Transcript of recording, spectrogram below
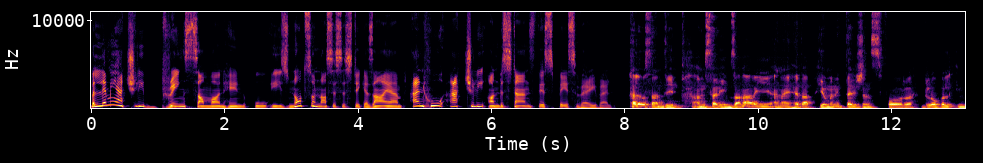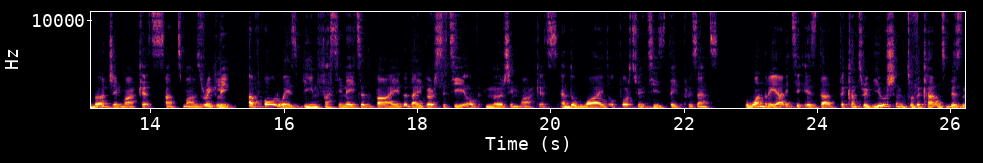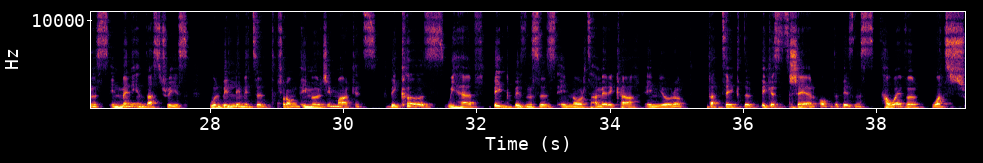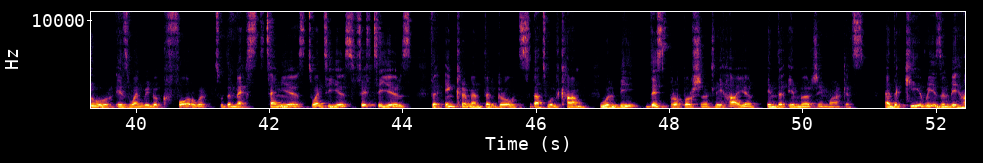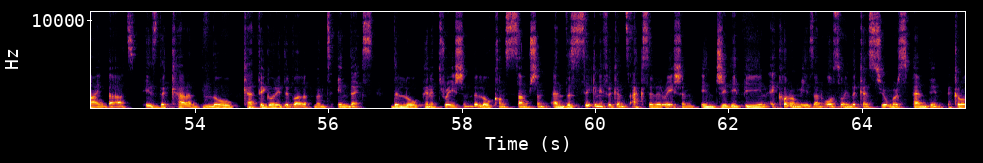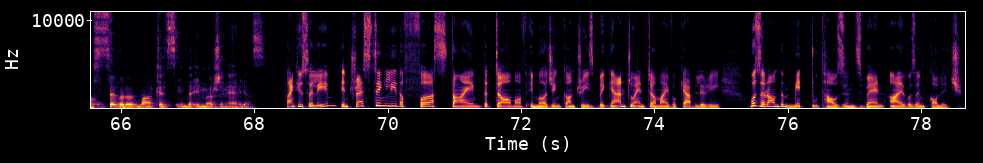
But let me actually bring someone in who is not so narcissistic as I am and who actually understands this space very well. Hello, Sandeep. I'm Salim Zanari, and I head up human intelligence for global emerging markets at Mars Wrigley. I've always been fascinated by the diversity of emerging markets and the wide opportunities they present. One reality is that the contribution to the current business in many industries will be limited from emerging markets because we have big businesses in North America, in Europe, that take the biggest share of the business. However, what's sure is when we look forward to the next 10 years, 20 years, 50 years, the incremental growth that will come will be disproportionately higher in the emerging markets. And the key reason behind that is the current low category development index the low penetration, the low consumption, and the significant acceleration in GDP in economies and also in the consumer spending across several markets in the emerging areas. Thank you, Salim. Interestingly, the first time the term of emerging countries began to enter my vocabulary was around the mid 2000s when I was in college.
